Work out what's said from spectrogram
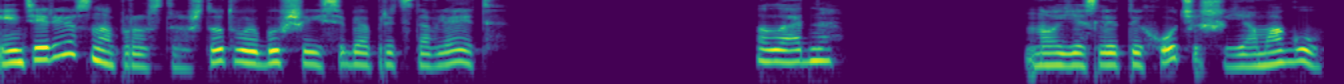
Интересно просто, что твой бывший из себя представляет?» «Ладно». «Но если ты хочешь, я могу.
